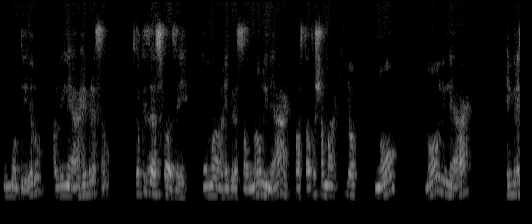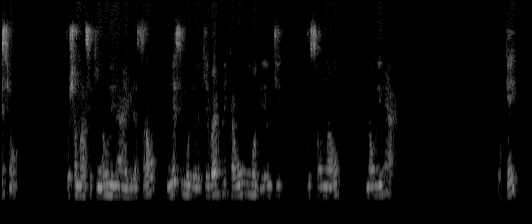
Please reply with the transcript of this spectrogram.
o modelo a linear regressão. Se eu quisesse fazer uma regressão não linear, bastava chamar aqui, ó, non, non linear regression. Se eu chamasse aqui não linear regressão, nesse modelo aqui ele vai aplicar um modelo de função não, não linear. Ok?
